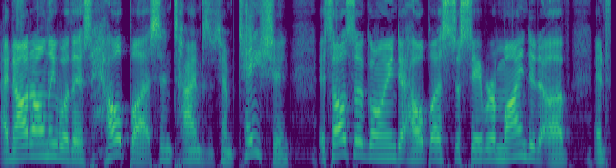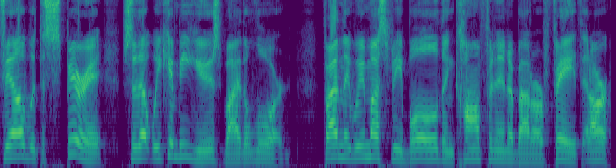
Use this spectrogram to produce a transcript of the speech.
And not only will this help us in times of temptation, it's also going to help us to stay reminded of and filled with the Spirit so that we can be used by the Lord. Finally, we must be bold and confident about our faith, and our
